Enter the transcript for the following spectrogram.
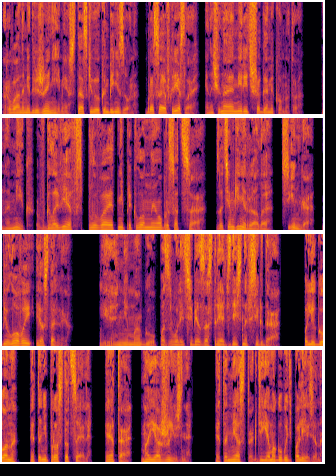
Рваными движениями стаскиваю комбинезон, бросаю в кресло и начинаю мерить шагами комнату. На миг в голове всплывает непреклонный образ отца, затем генерала, Синга, Беловой и остальных. Я не могу позволить себе застрять здесь навсегда. Полигон — это не просто цель. Это моя жизнь. Это место, где я могу быть полезен.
